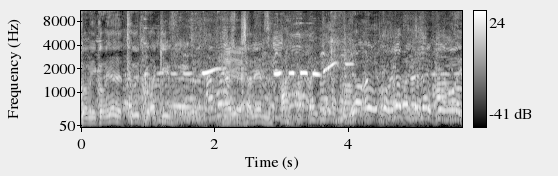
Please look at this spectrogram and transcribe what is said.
con mi comida de turco, aquí saliendo. Ya, hola, ¿qué voy?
